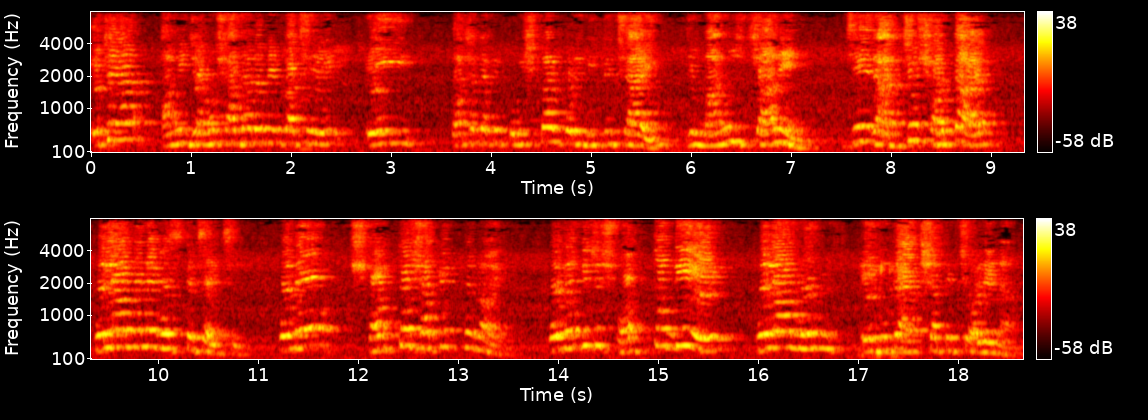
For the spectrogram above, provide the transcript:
এটা আমি জনসাধারণের কাছে এই কথাটাকে পরিষ্কার করে দিতে চাই যে মানুষ জানেন যে রাজ্য সরকার খোলা মনে বসতে চাইছে। কোনো শর্ত সাপেক্ষ নয়। কোনো কিছু শর্ত দিয়ে খোলা মন এই দুটো একসাথে চলে না।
